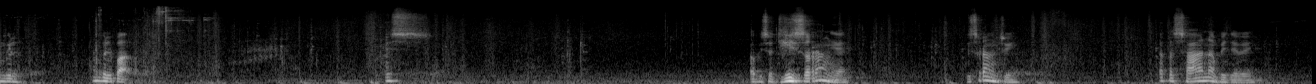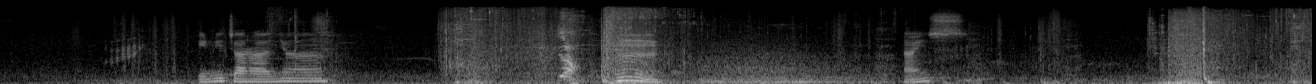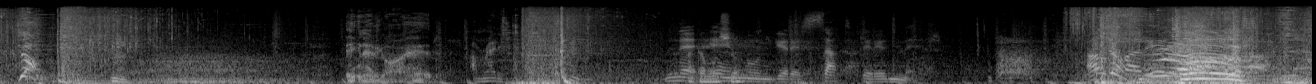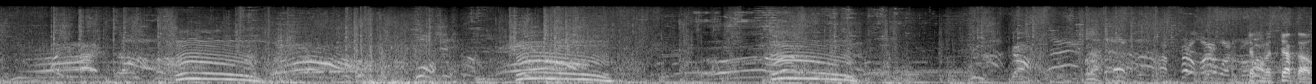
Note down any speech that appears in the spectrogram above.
Ambil. Ambil, Pak. Yes. Gak bisa diserang ya? Diserang cuy. Kita ke sana BTW. Ini caranya. Hmm. Nice. Ain't Ne. Alvarez. Meledak kau.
